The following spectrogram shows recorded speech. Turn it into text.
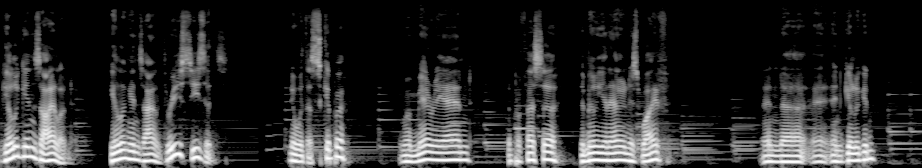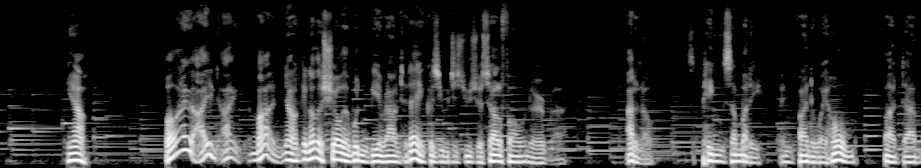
Gilligan's Island. Gilligan's Island. Three seasons. You know, with the skipper, with Mary Ann, the professor, the millionaire, and his wife, and uh, and Gilligan. Yeah, well, I, I, I, my, now another show that wouldn't be around today because you would just use your cell phone or, uh, I don't know, ping somebody and find a way home. But um,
